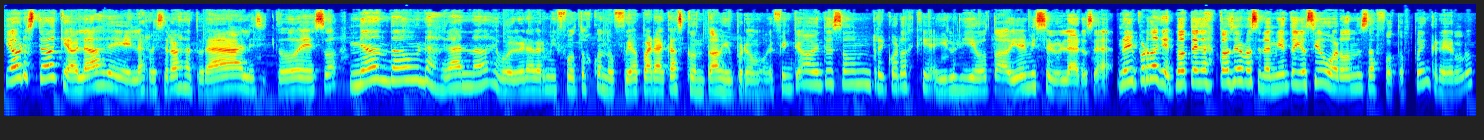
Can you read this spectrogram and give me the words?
Y ahora, Esteban, que hablabas de las reservas naturales y todo eso, me han dado unas ganas de volver a ver mis fotos cuando fui a Paracas con toda mi promo. Definitivamente son recuerdos que ahí los llevo todavía en mi celular. O sea, no importa que no tenga espacio de almacenamiento, yo sigo guardando esas fotos. ¿Pueden creerlo?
